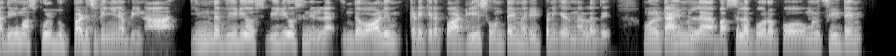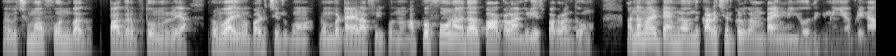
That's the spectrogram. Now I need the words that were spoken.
அதிகமாக ஸ்கூல் புக் படிச்சிட்டீங்க அப்படின்னா இந்த வீடியோஸ் வீடியோஸ்னு இல்லை. இந்த வால்யூம் கிடைக்கிறப்போ அட்லீஸ்ட் ஒன் டைம் ரீட் பண்ணிக்கிறது நல்லது. உங்களுக்கு டைம் இல்லை பஸ்ஸில் போகிறப்போ உங்களுக்கு ஃப்ரீ டைம் சும்மா ஃபோன் பாக் பார்க்குறப்ப தோணும் இல்லையா? ரொம்ப அதிகமாக படிச்சிருப்போம் ரொம்ப டயர்டாக ஃபீல் பண்ணும் அப்போ ஃபோன் ஏதாவது பார்க்கலாம் வீடியோஸ் பார்க்கலாம் தோணும். அந்த மாதிரி டைமில் வந்து கலைச்சொற்களுக்கான டைம் நீங்கள் ஒதுக்குனீங்க அப்படின்னா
